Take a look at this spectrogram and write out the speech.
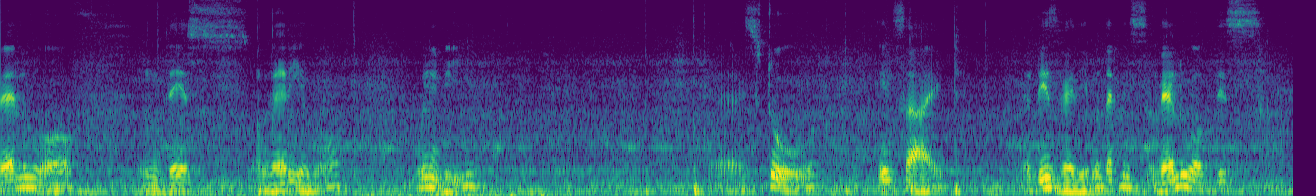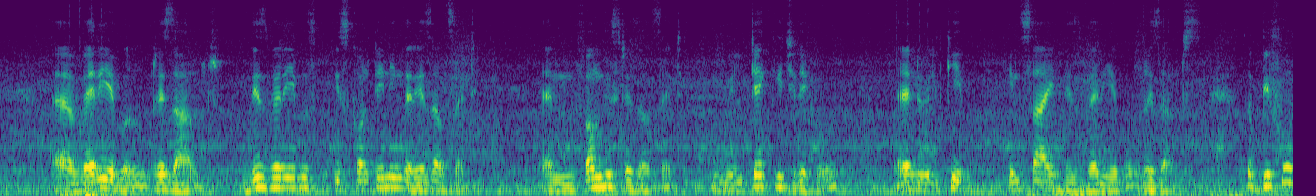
value of this variable will be uh, stored inside this variable. That means value of this uh, variable result this variable is containing the result set and from this result set we will take each record and we will keep inside this variable results. So before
